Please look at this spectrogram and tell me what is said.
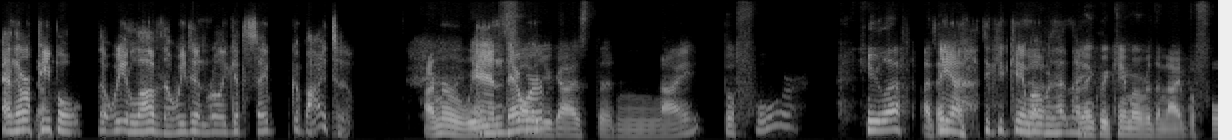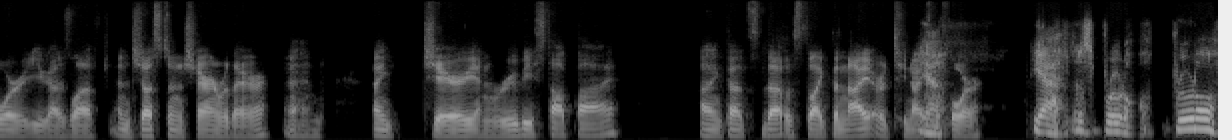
and there were yeah. people that we love that we didn't really get to say goodbye to i remember we and there saw were, you guys the night before you left i think yeah i think you came yeah, over that night i think we came over the night before you guys left and justin and sharon were there and i think jerry and ruby stopped by i think that's that was like the night or two nights yeah. before yeah it was brutal brutal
